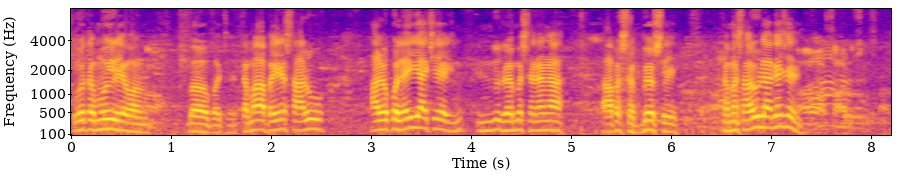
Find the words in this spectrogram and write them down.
સુરત અમરોલી. રહેવાનું. બરાબર છે. તમારા ભાઈને સારું આ લોકો લઈ જાય છે. હિન્દુ ધર્મ સેનાના આપણા સભ્યો છે. તમે સારું લાગે છે ને? હા સારું છે સારું.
